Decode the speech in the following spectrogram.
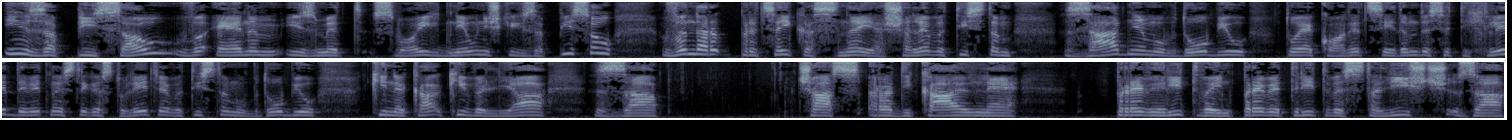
in zapisal v enem izmed svojih dnevniških zapisov, vendar precej kasneje, šele v tistem zadnjem obdobju, to je konec 70-ih let 19. stoletja, v tistem obdobju, ki, neka, ki velja za čas radikalne preveritve in prevetritve stališč za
